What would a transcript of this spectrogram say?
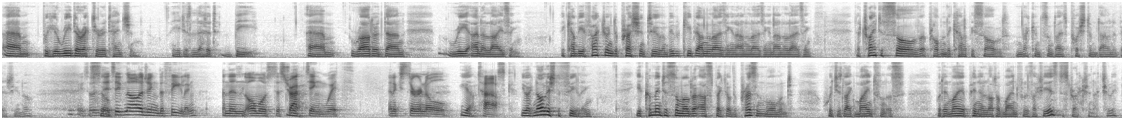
Um, but you redirect your attention and you just let it be. um, rather than reanalyzing. It can be a factor in depression too, and people keep analysing and analysing and analysing. They're trying to solve a problem that cannot be solved, and that can sometimes push them down a bit, you know. Okay, so, so it's acknowledging the feeling and then almost distracting yeah. with an external yeah. task. You acknowledge the feeling, you come into some other aspect of the present moment, which is like mindfulness. But in my opinion, a lot of mindfulness actually is distraction, actually.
